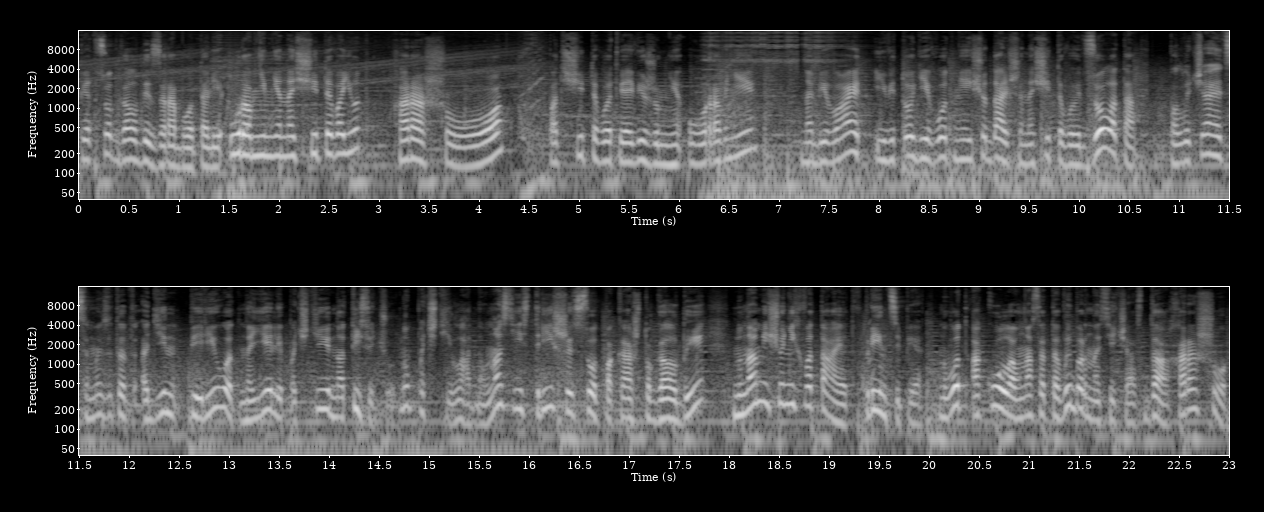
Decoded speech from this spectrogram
500 голды заработали. Уровни мне насчитывают. Хорошо. Подсчитывают, я вижу, мне уровни. Набивает. И в итоге вот мне еще дальше насчитывают золото. Получается, мы за этот один период наели почти на тысячу. Ну, почти, ладно. У нас есть 3600 пока что голды, но нам еще не хватает, в принципе. Ну вот акула у нас это выбрано сейчас, да, хорошо.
